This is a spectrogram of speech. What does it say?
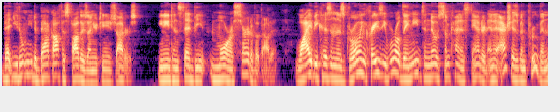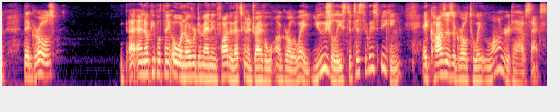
that you don't need to back off as fathers on your teenage daughters. You need to instead be more assertive about it. Why? Because in this growing crazy world, they need to know some kind of standard. And it actually has been proven that girls I know people think, oh, an over demanding father, that's going to drive a, a girl away. Usually, statistically speaking, it causes a girl to wait longer to have sex,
